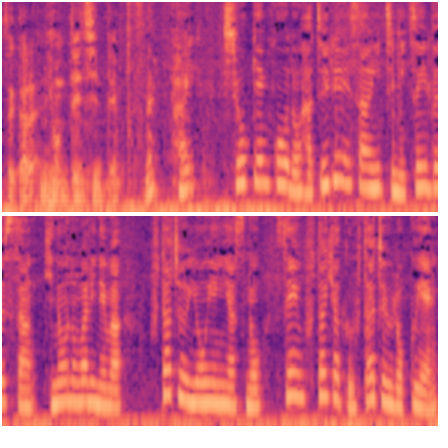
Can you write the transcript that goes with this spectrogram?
それから日本電信電話ですね。はい。証券コード8031三井物産、昨日の終値は24円安の1226円。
